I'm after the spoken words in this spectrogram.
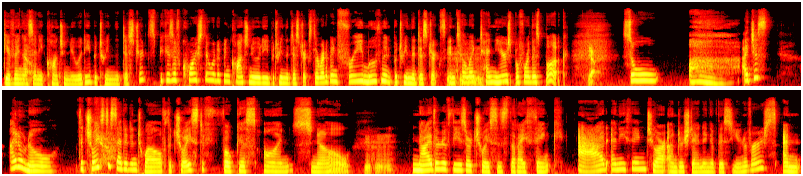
giving us any continuity between the districts because, of course, there would have been continuity between the districts. There would have been free movement between the districts until like Mhm. 10 years before this book. Yeah. So uh, I just, I don't know. The choice to set it in 12, the choice to focus on snow, hmm neither of these are choices that I think add anything to our understanding of this universe. And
